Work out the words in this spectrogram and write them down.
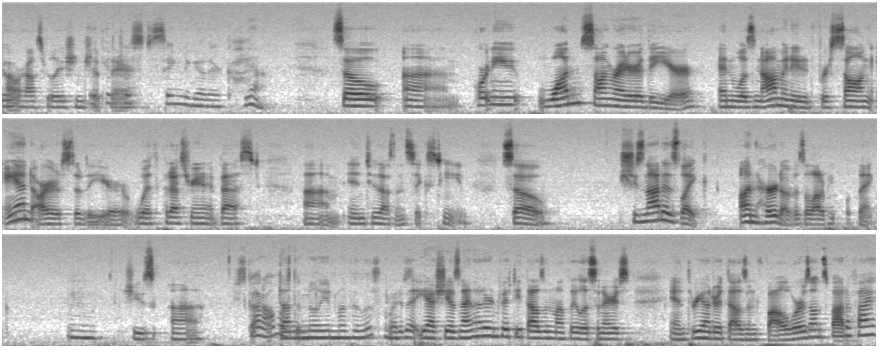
powerhouse they relationship can there. just sing together. God. Yeah. So um, Courtney won Songwriter of the Year and was nominated for Song and Artist of the Year with Pedestrian at Best um, in 2016. So she's not as like unheard of as a lot of people think. Mhm. She's uh, She's got almost a million monthly listeners. quite a bit. Yeah, she has 950,000 monthly listeners and 300,000 followers on Spotify.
